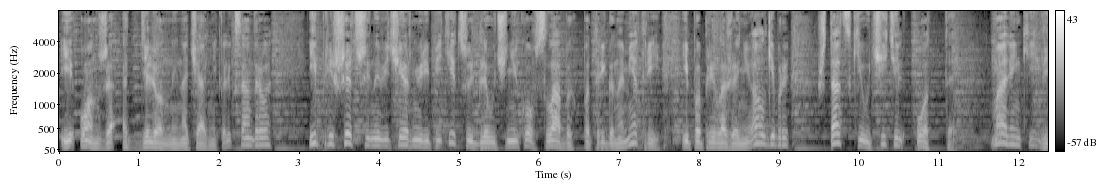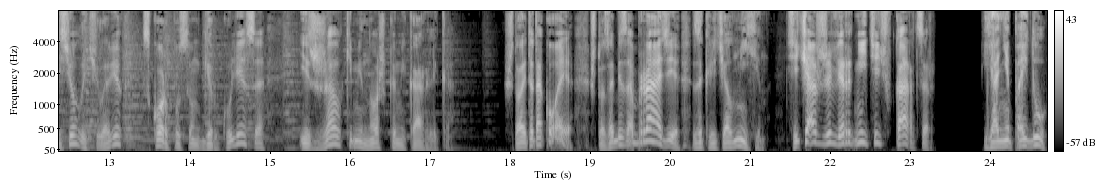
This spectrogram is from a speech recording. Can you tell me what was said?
и он же отделенный начальник Александрова и пришедший на вечернюю репетицию для учеников слабых по тригонометрии и по приложению алгебры штатский учитель Отте – Маленький, веселый человек с корпусом Геркулеса и с жалкими ножками карлика. «Что это такое? Что за безобразие?» — закричал Михин. «Сейчас же вернитесь в карцер!» «Я не пойду!»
